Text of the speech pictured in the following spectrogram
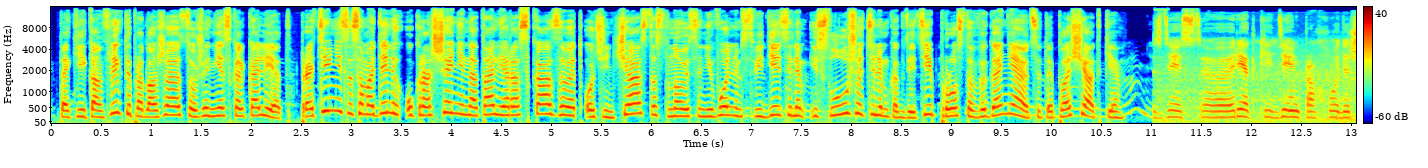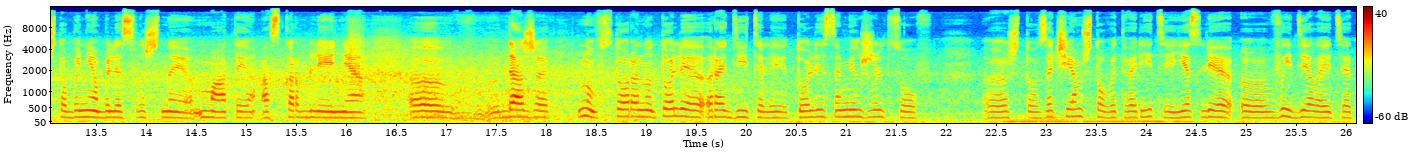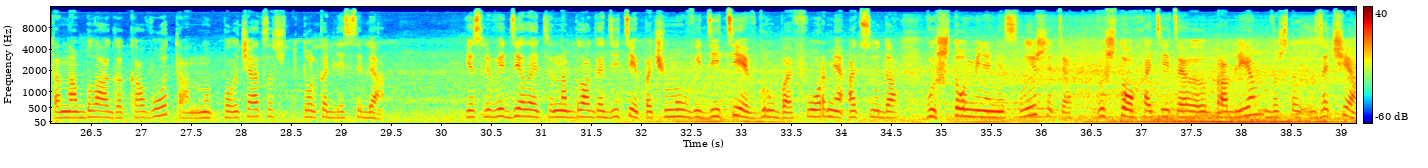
Такие конфликты продолжаются уже несколько лет. Противница самодельных украшений Наталья рассказывает, очень часто становится невольным свидетелем и слушателем, как детей просто выгоняют с этой площадки. Здесь э, редкий день проходит, чтобы не были слышны маты, оскорбления, э, даже ну, в сторону то ли родителей, то ли самих жильцов э, что зачем, что вы творите. Если вы делаете это на благо кого-то, ну, получается, что только для себя. Если вы делаете на благо детей, почему вы детей в грубой форме отсюда? Вы что, меня не слышите? Вы что, хотите э, проблем? Вы что, зачем?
